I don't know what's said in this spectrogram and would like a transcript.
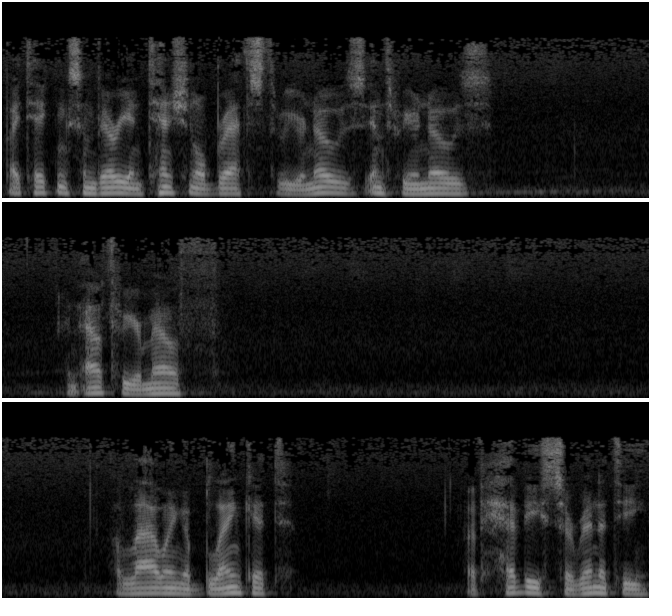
by taking some very intentional breaths through your nose, in through your nose, and out through your mouth. Allowing a blanket of heavy serenity,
